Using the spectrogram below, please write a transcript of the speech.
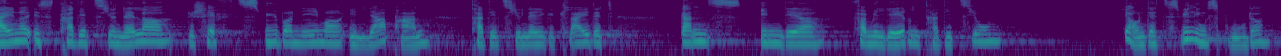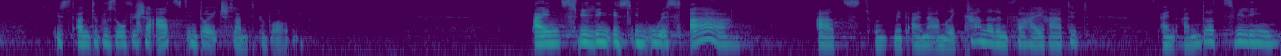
Einer ist traditioneller Geschäftsübernehmer in Japan, traditionell gekleidet, ganz in der familiären Tradition. Ja, und der Zwillingsbruder ist anthroposophischer Arzt in Deutschland geworden. Ein Zwilling ist in USA Arzt und mit einer Amerikanerin verheiratet. Ein anderer Zwilling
